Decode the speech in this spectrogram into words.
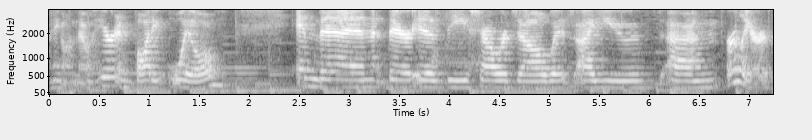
hang on, no, hair and body oil. And then there is the shower gel, which I used um, earlier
